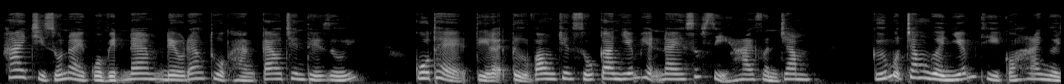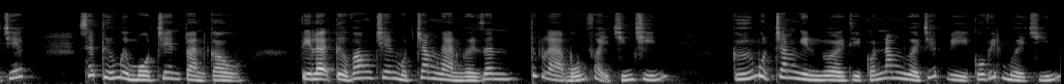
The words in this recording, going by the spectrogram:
Hai chỉ số này của Việt Nam đều đang thuộc hàng cao trên thế giới. Cụ thể, tỷ lệ tử vong trên số ca nhiễm hiện nay sắp xỉ 2%. Cứ 100 người nhiễm thì có 2 người chết, xếp thứ 11 trên toàn cầu. Tỷ lệ tử vong trên 100.000 người dân, tức là 4,99. Cứ 100.000 người thì có 5 người chết vì COVID-19,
